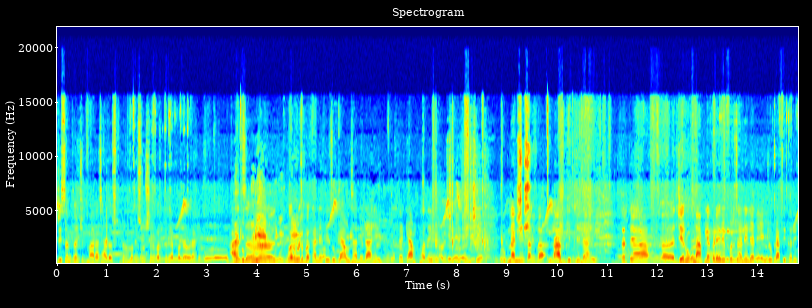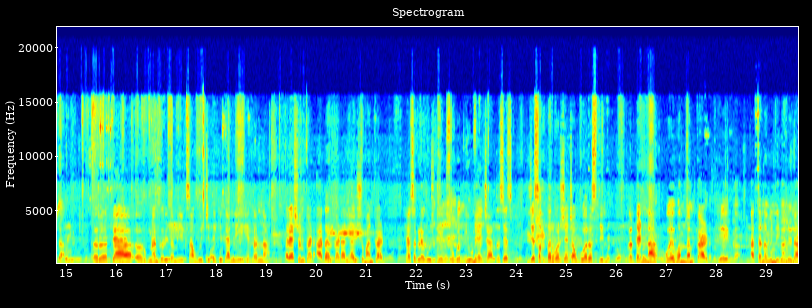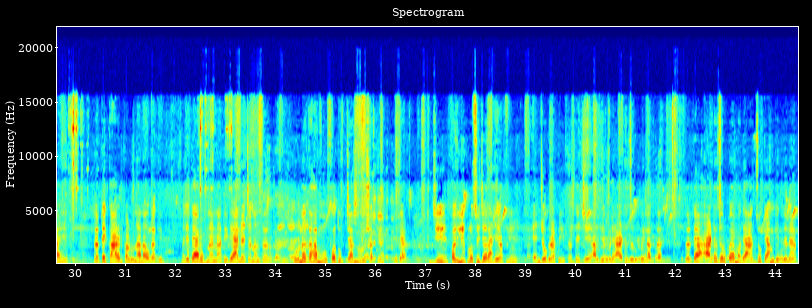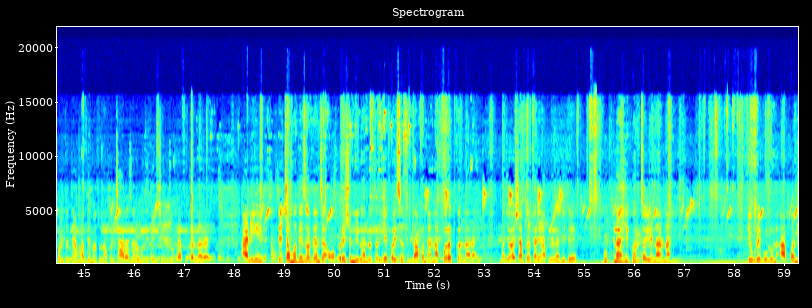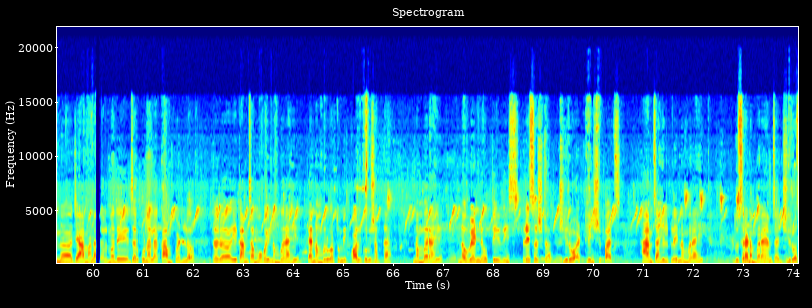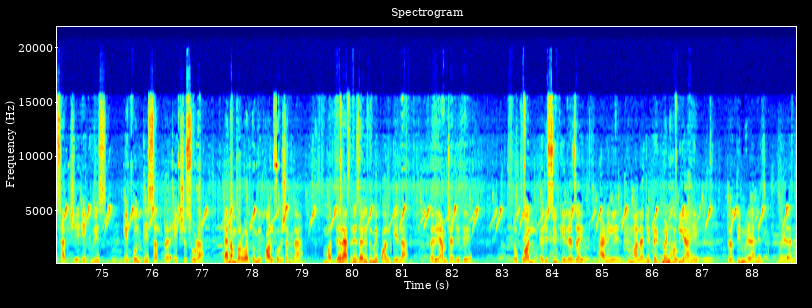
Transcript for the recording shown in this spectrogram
Shri Sant Achyut Maharaj heart हॉस्पिटलमध्ये social worker या पदावर आहे. आज वरवड बकाल येथे जो कॅम्प झालेला आहे तर त्या कॅम्पमध्ये अडीचशे ते तीनशे रुग्णांनी चांगला लाभ घेतलेला आहे. तर त्या जे रुग्ण आपल्याकडे रेफर झालेले आहेत एन्जिओग्राफीकरिता तर त्या रुग्णांकरिता मी एक सांगू इच्छिते की त्यांनी येताना रॅशन कार्ड आधार कार्ड आणि आयुष्यमान कार्ड ह्या सगळ्या गोष्टी सोबत घेऊन यायच्या. तसेच जे सत्तर वर्षाच्या वर असतील तर त्यांना वयवंदन कार्ड हे एक आता नवीन निघालेलं आहे. तर ते कार्ड काढून आणावं लागेल. म्हणजे त्या रुग्णांना तिथे आल्याच्यानंतर पूर्णतः मोफत उपचार मिळू शकेल ठीक आहे? जी पहिली प्रोसिजर आहे आपली एन्जिओग्राफी तर त्याचे आपल्याकडे आठ हजार रुपये लागतात. तर त्या आठ हजार रुपयामध्ये आज जो कॅम्प घेतलेला आहे आपण तर त्या माध्यमातून आपण चार हजारामध्ये त्यांची एन्जिओग्राफी करणार आहे. आणि त्याच्यामध्ये जर त्यांचं ऑपरेशन निघालं तर हे पैसेसुद्धा आपण त्यांना परत करणार आहे. म्हणजे अशा प्रकारे आपल्याला तिथे कुठलाही खर्च येणार नाही. एवढे बोलून आपण जे आम्हाला मध्ये जर कोणाला काम पडलं तर एक आमचा मोबाईल नंबर आहे. त्या नंबरवर तुम्ही कॉल करू शकता. नंबर आहे नव्याण्णव तेवीस त्रेसष्ट झिरो अठ्ठ्याऐंशी पाच. हा आमचा हेल्पलाईन नंबर आहे. दुसरा नंबर आहे आमचा झिरो सातशे एकवीस एकोणतीस सत्तर एकशे सोळा. या नंबरवर तुम्ही कॉल करू शकता. मध्यरात्री जरी तुम्ही कॉल केला तरी आमच्या तिथे तो कॉल रिसीव केला जाईल आणि तुम्हाला जी ट्रीटमेंट हवी आहे तर ती मिळाले मिळाले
